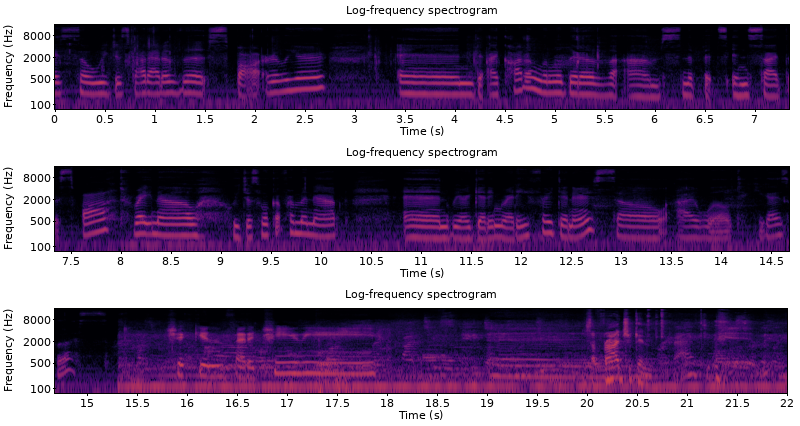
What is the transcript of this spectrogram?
Guys, so we just got out of the spa earlier and I caught a little bit of um, snippets inside the spa. Right now, we just woke up from a nap and we are getting ready for dinner, so I will take you guys with us. Chicken fettuccine. It's a fried chicken. Fried chicken.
